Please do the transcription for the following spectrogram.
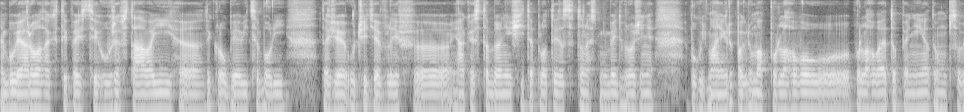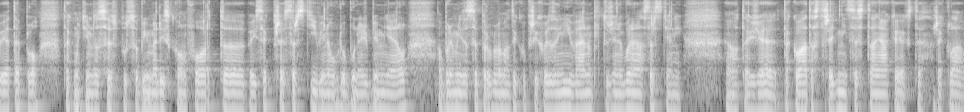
nebo jaro, tak ty pejsci hůře vstávají, ty klouby je více bolí, takže určitě vliv nějaké stabilnější teploty, zase to nesmí být vyloženě, pokud má někdo pak doma podlahovou, podlahové topení a tomu psovi je tak mu tím zase způsobíme diskomfort, pejsek přesrstí v jinou dobu, než by měl a bude mít zase problematiku přichození ven, protože nebude nasrstěný. Jo, takže taková ta střední cesta, nějaké, jak jste řekla,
